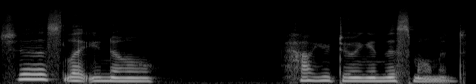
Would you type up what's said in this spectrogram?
just let you know how you're doing in this moment.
